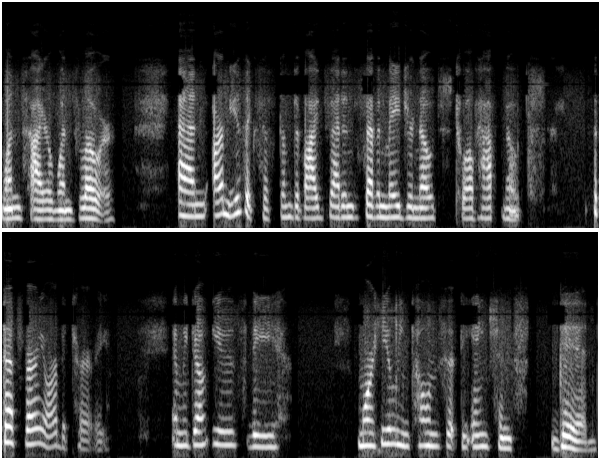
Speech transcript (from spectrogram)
One's higher, one's lower. And our music system divides that into seven major notes, 12 half notes. But that's very arbitrary and we don't use the more healing tones that the ancients did.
